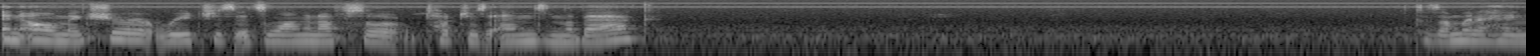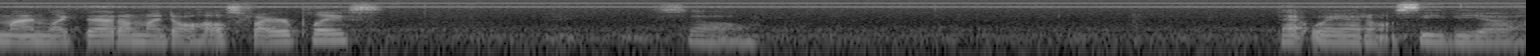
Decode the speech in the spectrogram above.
And oh, make sure it reaches, it's long enough so it touches ends in the back. because I'm going to hang mine like that on my dollhouse fireplace. So that way I don't see the uh,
